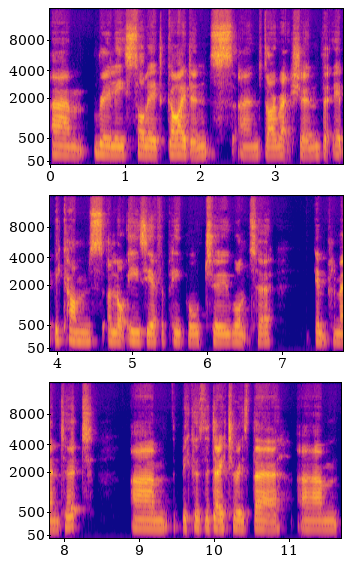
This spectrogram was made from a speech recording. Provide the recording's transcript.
um, really solid guidance and direction that it becomes a lot easier for people to want to implement it um, because the data is there. Um,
